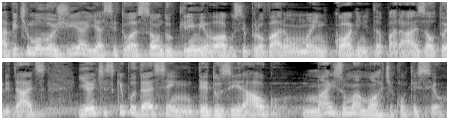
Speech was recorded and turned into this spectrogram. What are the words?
A vitimologia e a situação do crime logo se provaram uma incógnita para as autoridades e antes que pudessem deduzir algo, mais uma morte aconteceu.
